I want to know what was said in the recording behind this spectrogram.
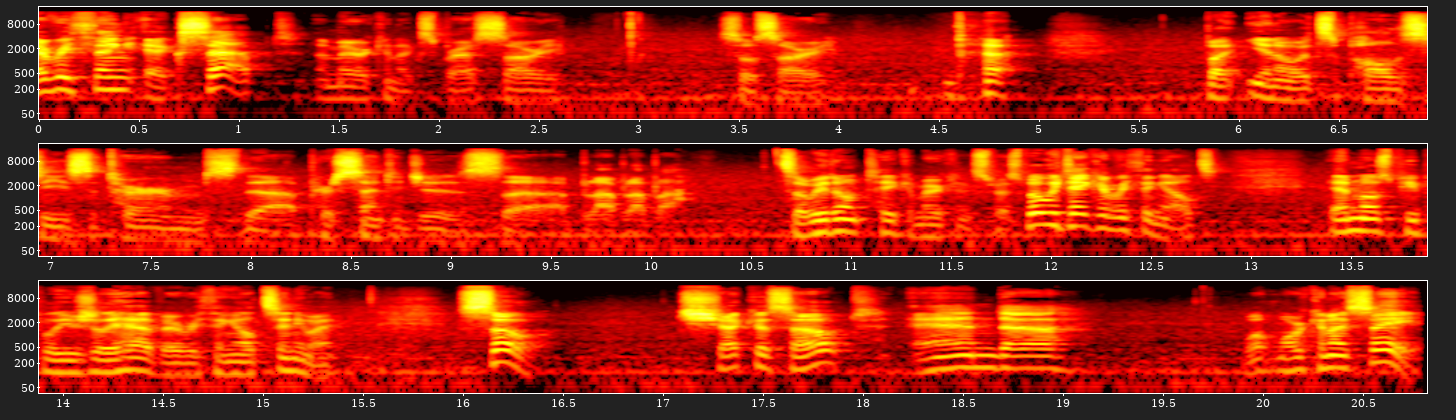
everything except American Express. Sorry. So sorry. but you know, it's the policies, the terms, the percentages, uh, blah blah blah. So we don't take American Express, but we take everything else. And most people usually have everything else anyway. So, check us out, and uh, what more can I say?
